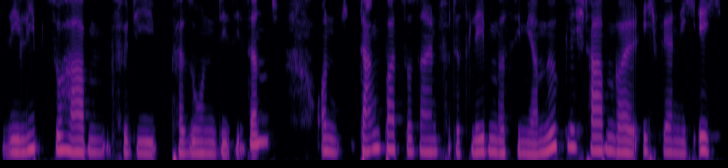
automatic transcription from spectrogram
sie lieb zu haben für die Personen, die sie sind und dankbar zu sein für das Leben, was sie mir ermöglicht haben, weil ich wäre nicht ich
